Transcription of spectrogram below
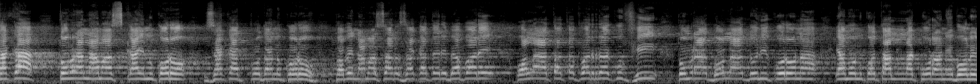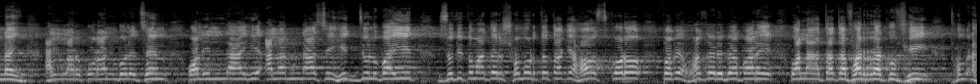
যাকা তোমরা নামাজ কায়েম করো, যাকাত প্রদান করো। তবে নামাজ আর যাকাতের ব্যাপারে ওলা তাতাফাররাকু ফি, তোমরা দলাদলি করো না। এমন কথা আল্লাহ কোরআনে বলে নাই। আল্লাহর কোরআন বলেছেন, ওয়ালিল্লাহি আলান নাসি হিজ্জুল বাইত। যদি তোমাদের সমর্থ থাকে হজ করো, তবে হজের ব্যাপারে ওয়ালা তাতাফাররাকু ফি, তোমরা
